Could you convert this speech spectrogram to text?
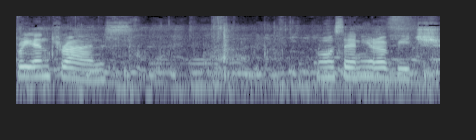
Free entrance. Mosa nira beach.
